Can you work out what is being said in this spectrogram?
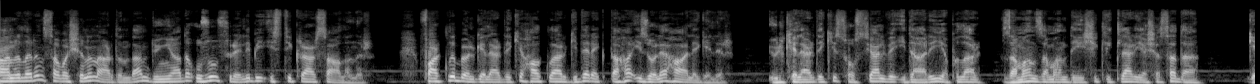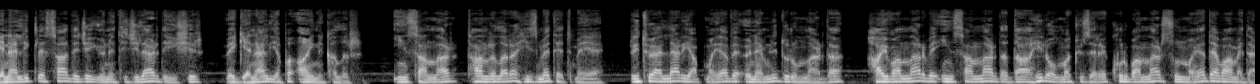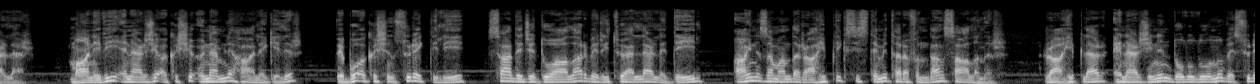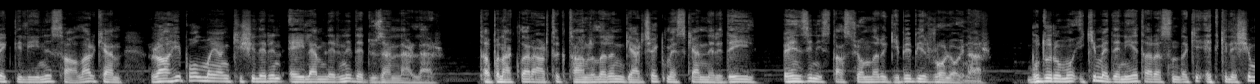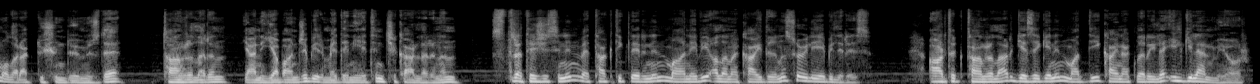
Tanrıların savaşının ardından dünyada uzun süreli bir istikrar sağlanır. Farklı bölgelerdeki halklar giderek daha izole hale gelir. Ülkelerdeki sosyal ve idari yapılar zaman zaman değişiklikler yaşasa da genellikle sadece yöneticiler değişir ve genel yapı aynı kalır. İnsanlar tanrılara hizmet etmeye, ritüeller yapmaya ve önemli durumlarda hayvanlar ve insanlar da dahil olmak üzere kurbanlar sunmaya devam ederler. Manevi enerji akışı önemli hale gelir ve bu akışın sürekliliği sadece dualar ve ritüellerle değil, aynı zamanda rahiplik sistemi tarafından sağlanır. Rahipler enerjinin doluluğunu ve sürekliliğini sağlarken rahip olmayan kişilerin eylemlerini de düzenlerler. Tapınaklar artık tanrıların gerçek meskenleri değil, benzin istasyonları gibi bir rol oynar. Bu durumu iki medeniyet arasındaki etkileşim olarak düşündüğümüzde, tanrıların yani yabancı bir medeniyetin çıkarlarının, stratejisinin ve taktiklerinin manevi alana kaydığını söyleyebiliriz. Artık tanrılar gezegenin maddi kaynaklarıyla ilgilenmiyor.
